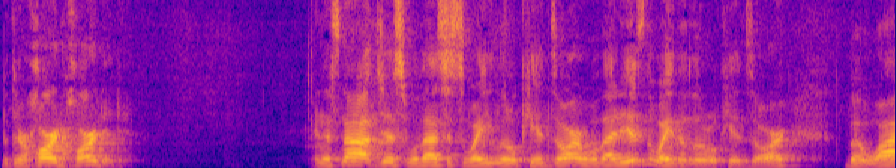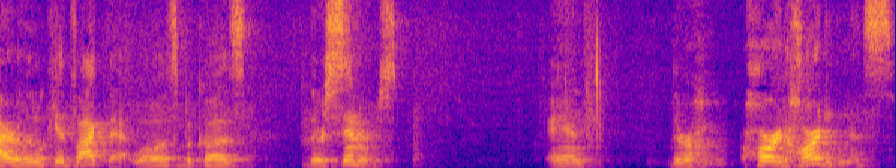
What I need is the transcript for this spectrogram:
but they're hard hearted. And it's not just, well, that's just the way little kids are. Well, that is the way that little kids are. But why are little kids like that? Well, it's because they're sinners. And their hard heartedness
